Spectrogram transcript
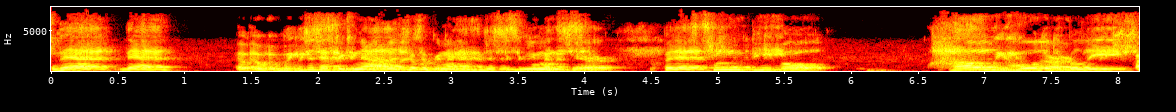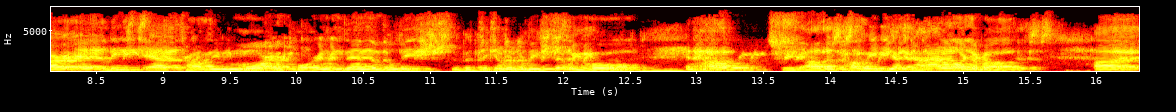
that that we just have to acknowledge that we're going to have disagreements here. But as kingdom people, how we hold our beliefs are at least as probably more important than the beliefs, the particular beliefs that we hold, and how we treat others, how we dialogue about this. Uh,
